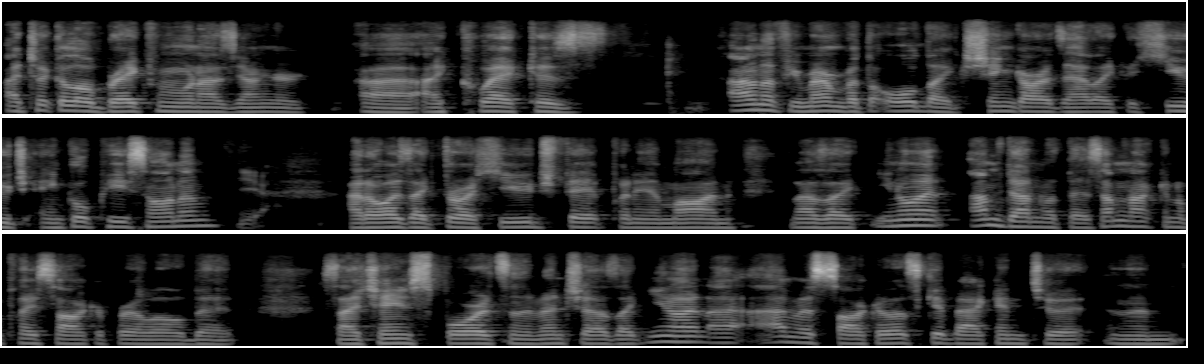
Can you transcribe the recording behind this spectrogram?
I took a little break from when I was younger. Uh, I quit because I don't know if you remember, but the old like shin guards that had like the huge ankle piece on them. Yeah. I'd always like throw a huge fit putting them on, and I was like, you know what, I'm done with this. I'm not going to play soccer for a little bit. So I changed sports, and eventually I was like, you know what, I, I miss soccer. Let's get back into it. And then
